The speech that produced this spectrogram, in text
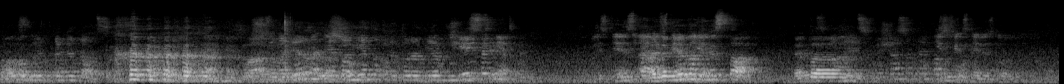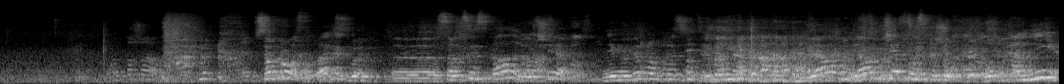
Надо будет догадаться. Что, наверное, это метод, который объявлен. Чей это метод? Это метод листа. Это Инфиксный. Вот, пожалуйста. Все просто, да, как бы э, сорцы скалы вообще неимоверно выразительны. Я вам, я вам честно скажу, вот они,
